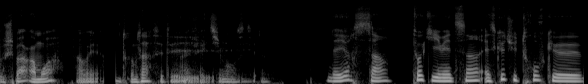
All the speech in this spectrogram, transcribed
je sais pas un mois Ah ouais, un truc comme ça c'était effectivement, c'était. D'ailleurs, ça, toi qui es médecin, est-ce que tu trouves que.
